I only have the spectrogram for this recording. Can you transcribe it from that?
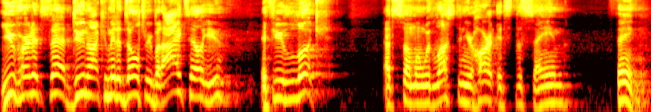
You've heard it said, do not commit adultery, but I tell you, if you look at someone with lust in your heart, it's the same thing.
